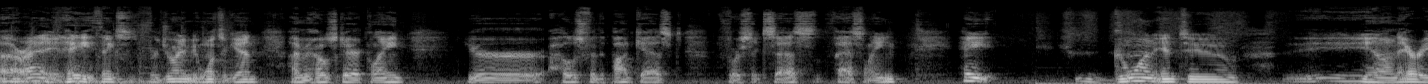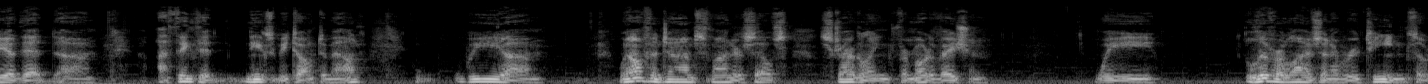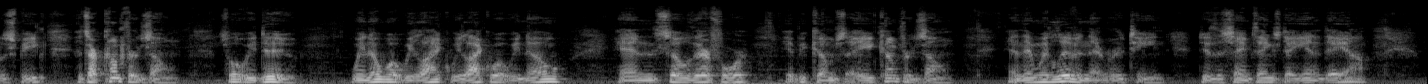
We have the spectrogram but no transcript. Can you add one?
Hey, thanks for joining me once again. I'm your host, Derek Lane, your host for the podcast for Success Fast Lane. Hey, going into you know an area that uh, I think that needs to be talked about. We um, we oftentimes find ourselves struggling for motivation. We live our lives in a routine, so to speak. It's our comfort zone. It's what we do. We know what we like, we like what we know, and so therefore it becomes a comfort zone. And then we live in that routine, do the same things day in and day out.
